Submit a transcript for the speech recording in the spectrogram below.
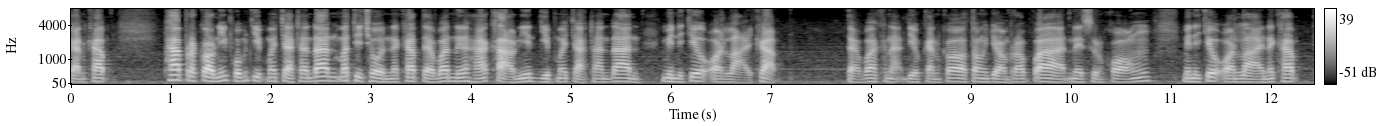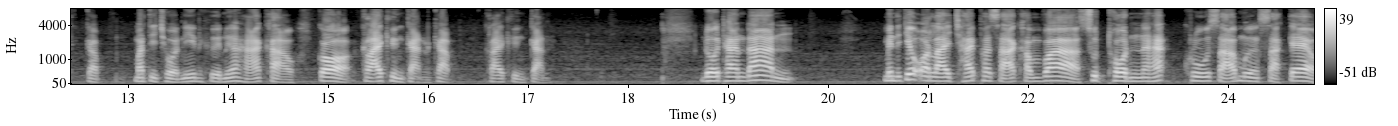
กันครับ ภาพประกอบนี้ผมหยิบมาจากทางด้านมติชนนะครับ แต่ว่าเนื้อหาข่าวนี้หยิบมาจากทางด้านมินิเจอร์ออนไลน์ครับ แต่ว่าขณะเดียวกันก็ต้องยอมรับว่าในส่วนของมินิเจอร์ออนไลน์นะครับกับมติชนนี้คือเนื้อหาข่าวก็คล้ายคลึงกันครับ คล้ายคลึงกัน โดยทางด้านมินิเจอร์ออนไลน์ใช้ภาษาคำว่าสุดทนนะฮะครูสาวเมืองสากแก้ว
